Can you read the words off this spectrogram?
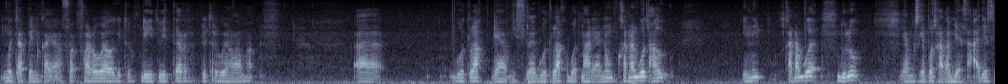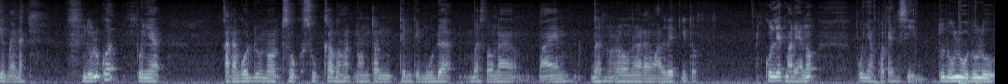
ngucapin kayak farewell gitu di Twitter Twitter gue yang lama. Uh, good luck ya istilah good luck buat Mariano karena gue tahu ini karena gue dulu ya meskipun sekarang biasa aja sih mainnya dulu gue punya karena gue dulu non, suka, suka banget nonton tim-tim muda Barcelona main dan Real Madrid gitu. Gue liat Mariano punya potensi itu dulu dulu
